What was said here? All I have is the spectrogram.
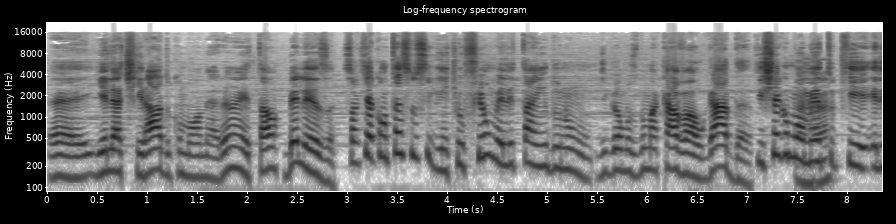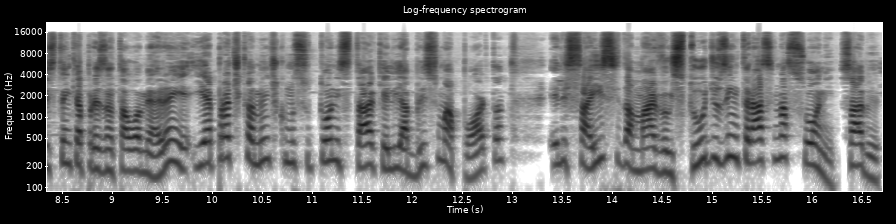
é, e ele é atirado como Homem-Aranha e tal, beleza. Só que acontece o seguinte, o filme ele tá indo num, digamos, numa cavalgada, que chega um momento que eles têm que apresentar o Homem-Aranha e é praticamente como se o Tony Stark ele abrisse uma porta ele saísse da Marvel Studios e entrasse na Sony, sabe?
